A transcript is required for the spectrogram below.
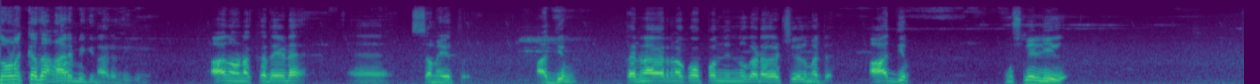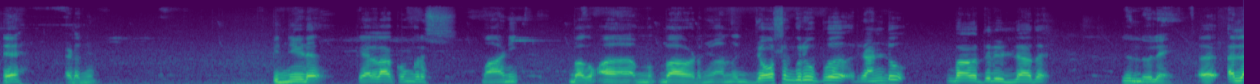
നുണക്കഥ ആരംഭിക്കുന്നത്. ആരംഭിക്കുന്നത്. ആ നുണക്കഥയുടെ സമയത്ത് ആദ്യം കരുണാകരനൊക്കെ ഒപ്പം നിന്നു ഘടകകക്ഷികൾ മറ്റ് ആദ്യം മുസ്ലിം ലീഗ് ഏ ഇടഞ്ഞു. പിന്നീട് കേരള കോൺഗ്രസ് മാണി ഭാഗം ഭാഗം അടഞ്ഞു അന്ന് ജോസഫ് ഗ്രൂപ്പ് രണ്ടു ഭാഗത്തിലും ഇല്ലാതെ നിന്നു അല്ലേ അല്ല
